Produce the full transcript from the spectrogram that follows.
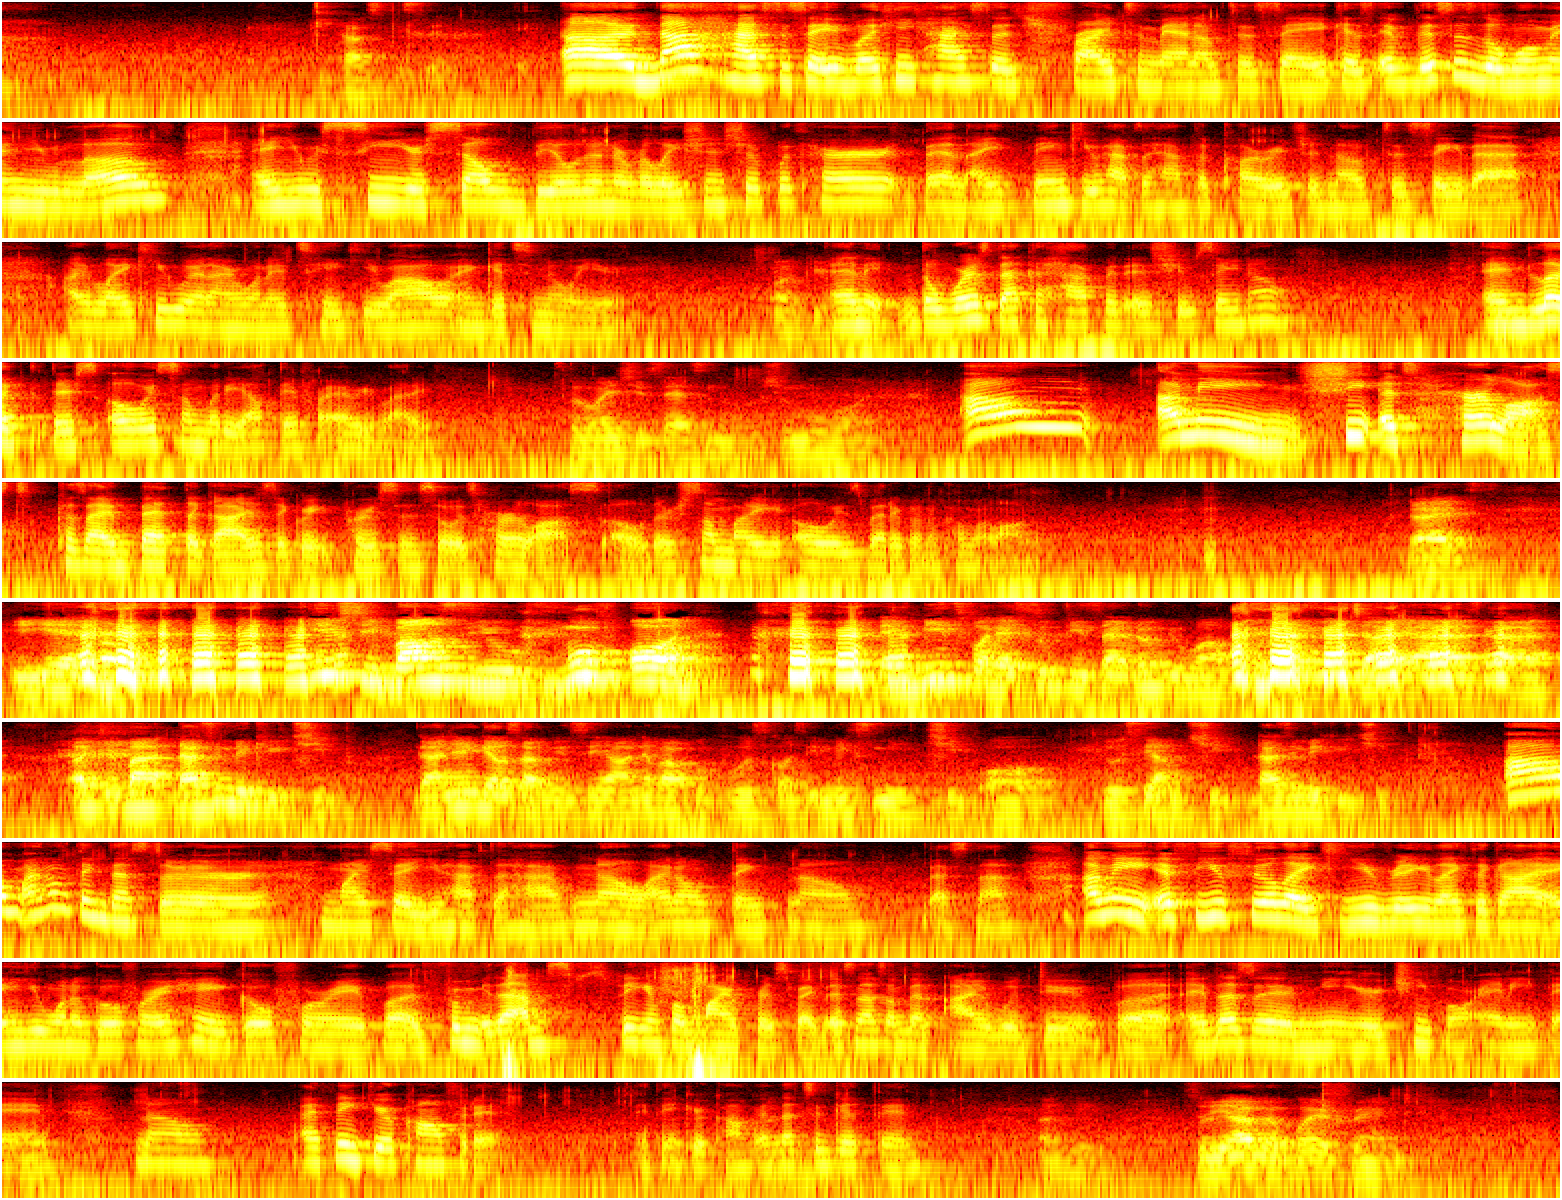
He has to say. Uh not has to say but he has to try to man up to say because if this is the woman you love and you see yourself building a relationship with her then i think you have to have the courage enough to say that i like you and i want to take you out and get to know you Okay. and it, the worst that could happen is she'll say no and look there's always somebody out there for everybody so when she says no, should move on. Um, I mean, she it's her loss because I bet the guy is a great person, so it's her loss. So there's somebody always better gonna come along. Guys, yeah. if she bounce you, move on. the meat for the soup inside, don't be one. Okay, Okay, but does it make you cheap? Ghanaian girls have been saying I'll never propose because it makes me cheap, or they'll say I'm cheap. Does it make you cheap? Um, I don't think that's the mindset you have to have. No, I don't think no. That's not. I mean, if you feel like you really like the guy and you want to go for it, hey, go for it. But for me, that I'm speaking from my perspective. It's not something I would do. But it doesn't mean you're cheap or anything. No, I think you're confident. I think you're confident. That's a good thing. Okay. So you have a boyfriend.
